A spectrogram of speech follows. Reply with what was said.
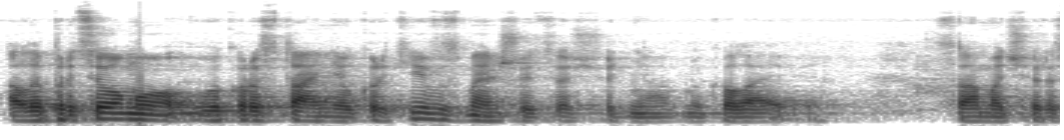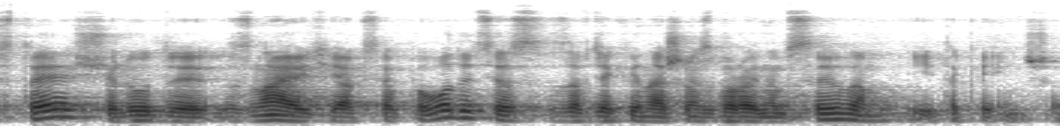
Але при цьому використання укриттів зменшується щодня в Миколаєві. Саме через те, що люди знають, як це поводиться завдяки нашим Збройним силам і таке інше.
